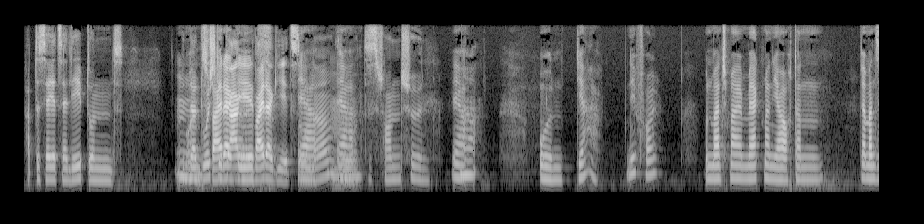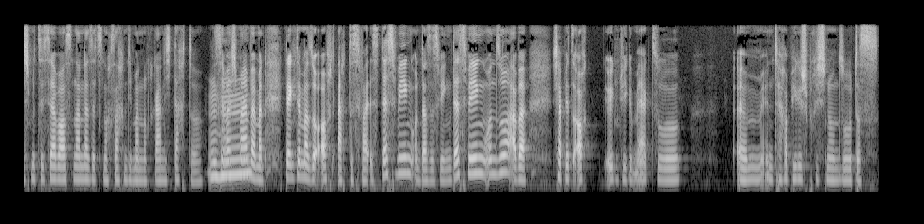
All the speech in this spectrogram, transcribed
hab das ja jetzt erlebt und bin dann Und durchgegangen, weiter geht's. weiter geht's, so, Ja, ne? ja. Das ist schon schön. Ja. Ja. Und ja, nee, voll. Und manchmal merkt man ja auch dann, wenn man sich mit sich selber auseinandersetzt, noch Sachen, die man noch gar nicht dachte. Wisst ihr, was ich meine? Weil man denkt immer so oft, ach, das war ist deswegen und das ist wegen deswegen und so. Aber ich habe jetzt auch irgendwie gemerkt, so ähm, in Therapiegesprächen und so, dass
